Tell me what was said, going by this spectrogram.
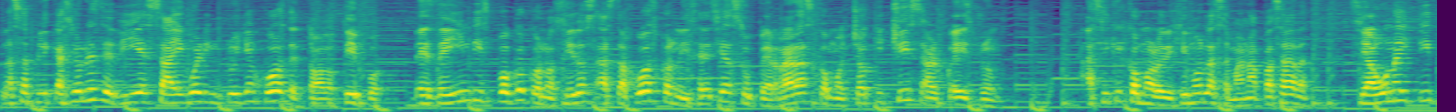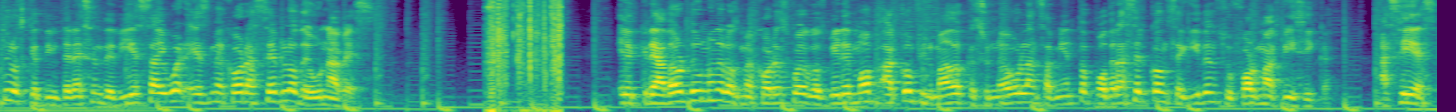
Las aplicaciones de DSiWare incluyen juegos de todo tipo, desde indies poco conocidos hasta juegos con licencias super raras como Chucky e. Cheese Arcade Room. Así que como lo dijimos la semana pasada, si aún hay títulos que te interesen de DSiWare es mejor hacerlo de una vez. El creador de uno de los mejores juegos Beat'em ha confirmado que su nuevo lanzamiento podrá ser conseguido en su forma física. Así es,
